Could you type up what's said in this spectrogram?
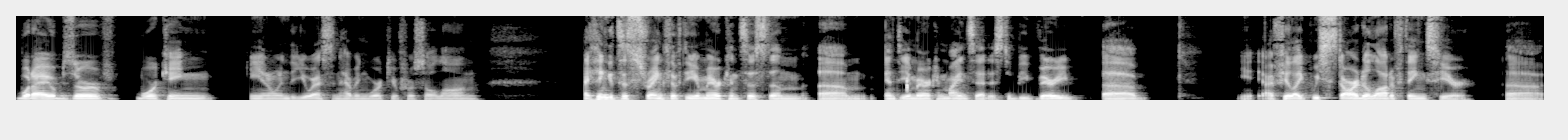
what I observe working, you know, in the U.S. and having worked here for so long, I think it's a strength of the American system um, and the American mindset is to be very uh, I feel like we start a lot of things here, uh,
